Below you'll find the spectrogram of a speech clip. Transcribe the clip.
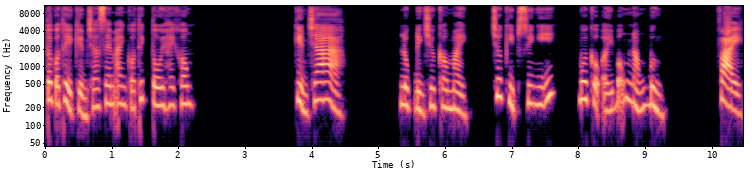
tôi có thể kiểm tra xem anh có thích tôi hay không? Kiểm tra à? Lục Đình Chiêu cao mày, chưa kịp suy nghĩ, môi cậu ấy bỗng nóng bừng. Phải,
